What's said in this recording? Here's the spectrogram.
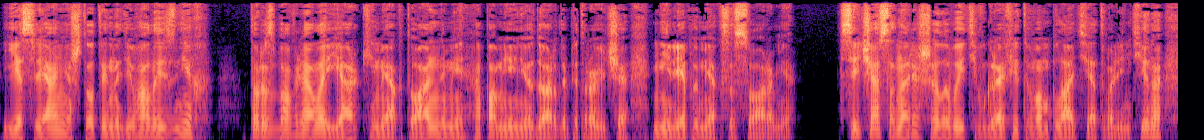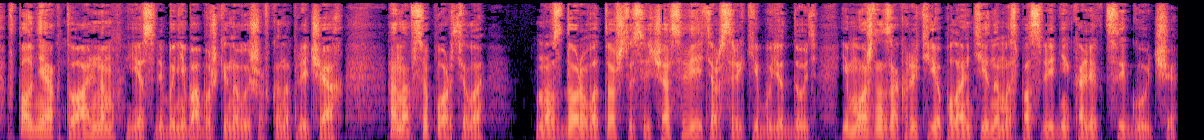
Если Аня что-то и надевала из них, то разбавляла яркими, актуальными, а по мнению Эдуарда Петровича, нелепыми аксессуарами. Сейчас она решила выйти в графитовом платье от Валентина, вполне актуальном, если бы не бабушкина вышивка на плечах. Она все портила — но здорово то, что сейчас ветер с реки будет дуть, и можно закрыть ее палантином из последней коллекции Гуччи.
